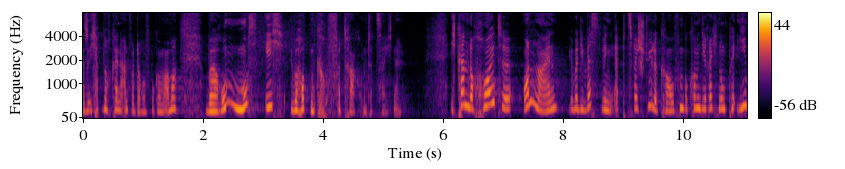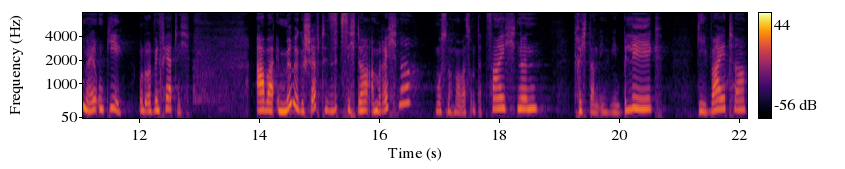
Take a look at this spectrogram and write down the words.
Also ich habe noch keine Antwort darauf bekommen, aber warum muss ich überhaupt einen Kaufvertrag unterzeichnen? Ich kann doch heute online über die Westwing-App zwei Stühle kaufen, bekomme die Rechnung per E-Mail und gehe oder bin fertig. Aber im Möbelgeschäft sitze ich da am Rechner, muss noch mal was unterzeichnen, kriege dann irgendwie einen Beleg, gehe weiter.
